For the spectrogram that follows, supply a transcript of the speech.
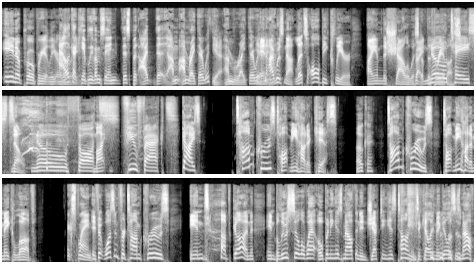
inappropriately early. Alec, I can't believe I'm saying this, but I th- I'm I'm right there with you. Yeah. I'm right there with and you. And I was not. Let's all be clear. I am the shallowest Right, of the three of us. taste, No. no thoughts, My- few facts. Guys, Tom Cruise taught me how to kiss. Okay, Tom Cruise taught me how to make love. Explain. If it wasn't for Tom Cruise in Top Gun, in Blue Silhouette, opening his mouth and injecting his tongue into Kelly McGillis's mouth,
